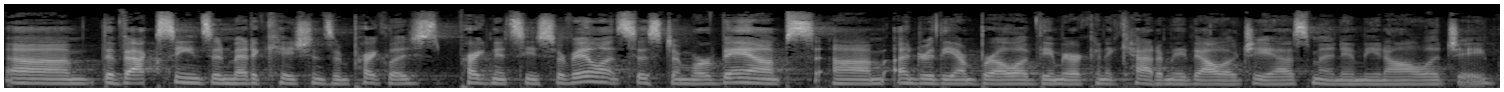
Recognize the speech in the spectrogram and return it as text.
um, the Vaccines and Medications and Pregnancy Surveillance System, or VAMPS, um, under the umbrella of the American Academy of Allergy, Asthma, and Immunology.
